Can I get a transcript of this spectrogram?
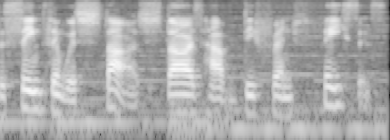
the same thing with stars. Stars have different faces.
